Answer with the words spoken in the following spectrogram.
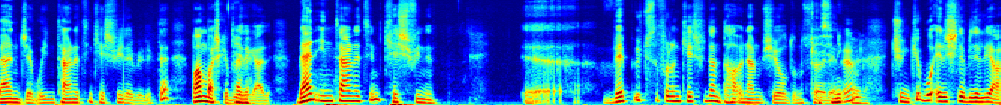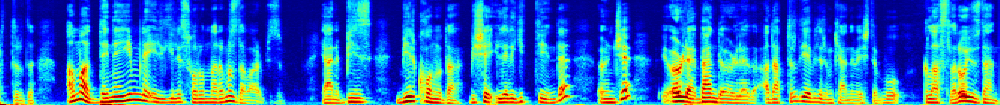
bence bu internetin keşfiyle birlikte bambaşka bir yere Tabii. geldi. Ben internetin keşfinin e, Web 3.0'ın keşfinden daha önemli bir şey olduğunu söylerim. Kesinlikle öyle. Çünkü bu erişilebilirliği arttırdı. Ama deneyimle ilgili sorunlarımız da var bizim. Yani biz bir konuda bir şey ileri gittiğinde önce öyle ben de öyle adaptır diyebilirim kendime işte bu glassları o yüzden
